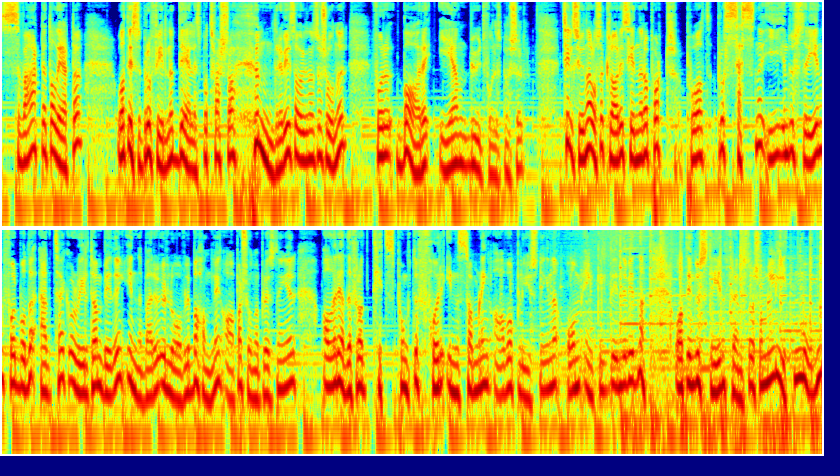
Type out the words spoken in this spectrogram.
svært detaljerte, og at disse profilene deles på tvers av hundrevis av organisasjoner for bare én budforespørsel. Tilsynet er også klar i sin rapport på at prosessene i industrien for både adtech og realtime bidding innebærer ulovlig behandling av personopplysninger allerede fra tidspunktet for innsamling av opplysningene om enkeltindividene, og at industrien fremstår som liten moden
